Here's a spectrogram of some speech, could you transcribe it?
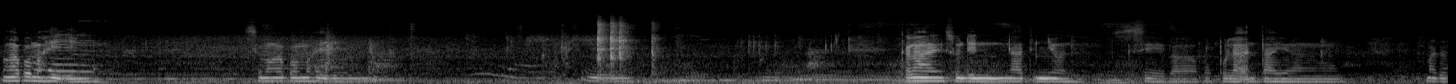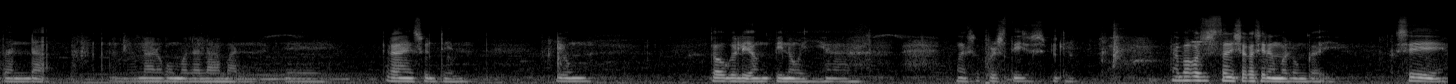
mga pamahiin. Sa mga pamahiin eh, kailangan sundin natin yun kasi baka pupulaan tayo ng matatanda. Na kung malalaman. Eh kailangan sundin yung kaugaliang Pinoy ha, mga superstitious belief. Napakasustansya kasi ng malunggay. Kasi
